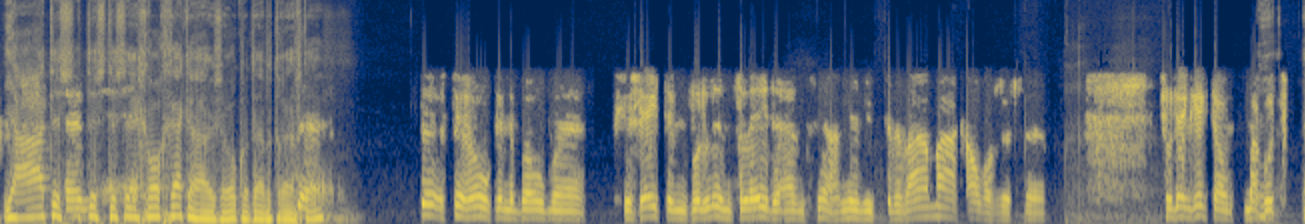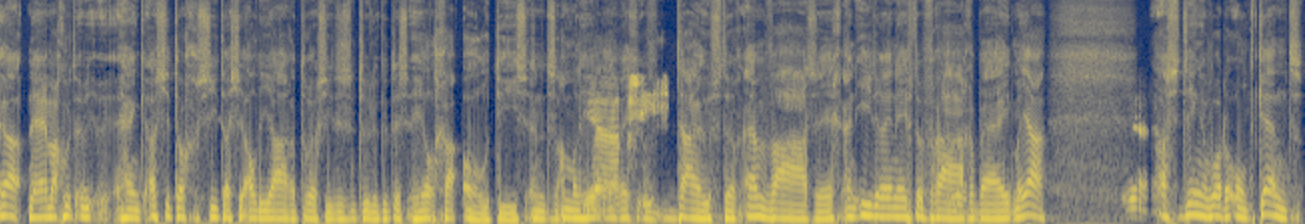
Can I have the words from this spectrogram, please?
Ja, het is, het is, het is echt gewoon gekkenhuis ook wat dat betreft. Hè? Te, te hoog in de bomen gezeten voor, in het verleden en ja, nu niet kunnen waarmaken alles. Dus eh, zo denk ik dan. Maar goed, Ja, nee, maar goed, Henk, als je toch ziet, als je al die jaren terugziet, is natuurlijk, het is heel chaotisch en het is allemaal heel Ja, erg precies. duister en wazig en iedereen heeft er vragen bij. Maar ja, Ja. als dingen worden ontkend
